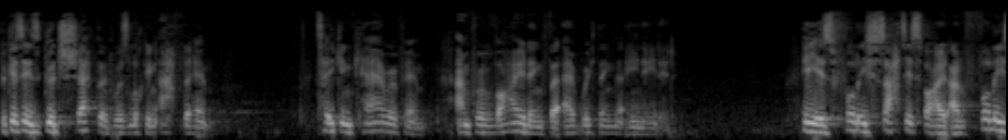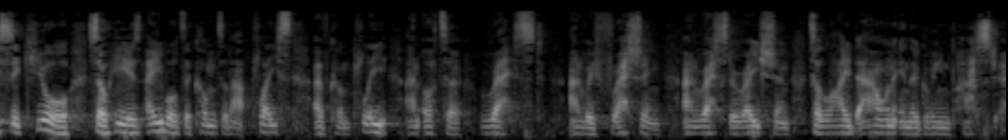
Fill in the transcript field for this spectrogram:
Because his good shepherd was looking after him, taking care of him, and providing for everything that he needed. He is fully satisfied and fully secure, so he is able to come to that place of complete and utter rest and refreshing and restoration to lie down in the green pasture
